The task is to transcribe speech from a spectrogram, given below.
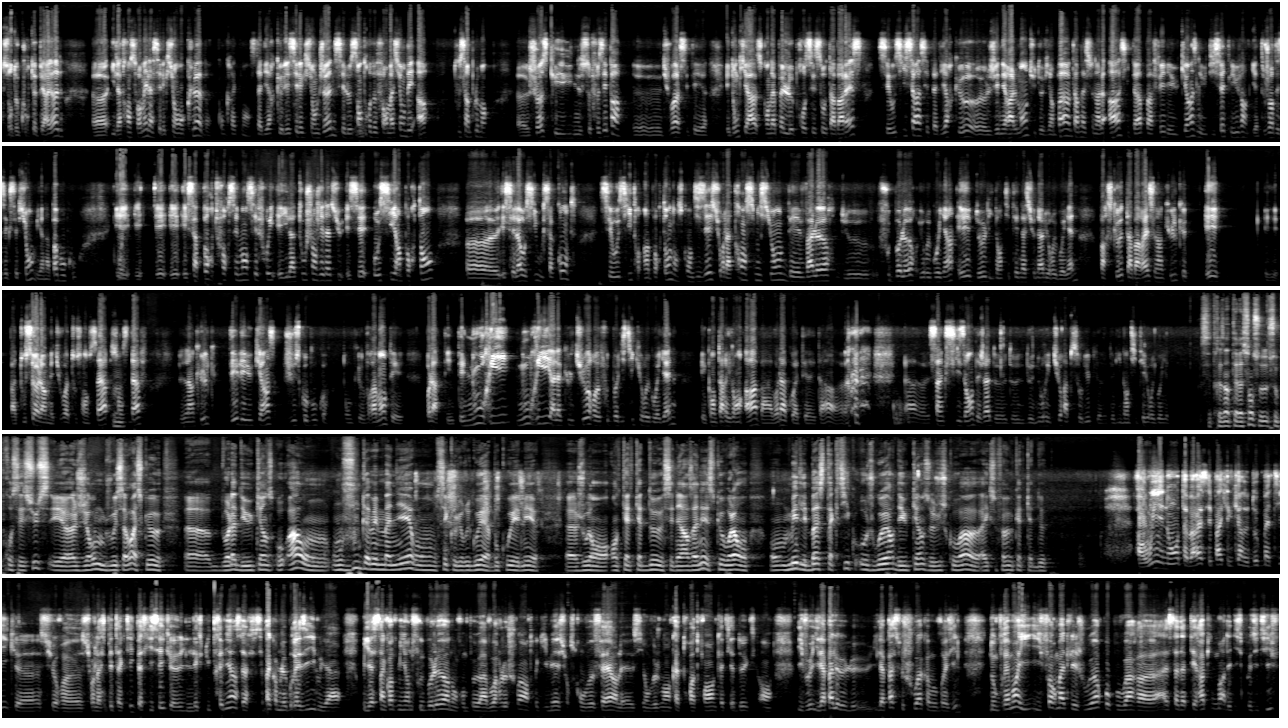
sur de courtes périodes. Euh, il a transformé la sélection en club, concrètement. C'est-à-dire que les sélections de jeunes, c'est le centre de formation des A, tout simplement. Euh, chose qui ne se faisait pas. Euh, tu vois, c'était et donc il y a ce qu'on appelle le processo Tabares, c'est aussi ça, c'est-à-dire que euh, généralement tu deviens pas international A si tu n'as pas fait les U15, les U17, les U20. Il y a toujours des exceptions, mais il y en a pas beaucoup. Et, et, et, et ça porte forcément ses fruits. Et il a tout changé là-dessus. Et c'est aussi important. et c'est là aussi où ça compte. C'est aussi important dans ce qu'on disait sur la transmission des valeurs du footballeur uruguayen et de l'identité nationale uruguayenne, parce que Tabarez l'inculque et et pas tout seul, hein, mais tu vois, tout son, staff, son mm. staff l'inculque dès les U15 jusqu'au bout. Quoi. Donc euh, vraiment, tu es, voilà, es, nourri, nourri à la culture euh, footballistique uruguayenne. Et quand tu arrives en A, bah voilà, quoi, tu as, 5-6 ans déjà de, de, nourriture absolue de, l'identité uruguayenne. C'est très intéressant ce, processus. Et euh, Jérôme, je voulais savoir, est-ce que voilà, des U15 au A, on, on, joue de la même manière? On sait que l'Uruguay a beaucoup aimé euh, jouer en, en 4-4-2 ces dernières années. Est-ce que voilà, on, on, met les bases tactiques aux joueurs des U15 jusqu'au A euh, avec ce fameux 4-4-2 alors oui et non, Tabarès c'est pas quelqu'un de dogmatique euh, sur euh, sur l'aspect tactique parce qu'il sait qu'il l'explique très bien. C'est-à-dire que c'est pas comme le Brésil où il y a où il y a 50 millions de footballeurs, donc on peut avoir le choix entre guillemets sur ce qu'on veut faire, si on veut jouer en 4-3-3, en 4-4-2. il veut, il a pas le, il a pas ce choix comme au Brésil. Donc vraiment, il, formate les joueurs pour pouvoir euh, s'adapter rapidement à des dispositifs.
